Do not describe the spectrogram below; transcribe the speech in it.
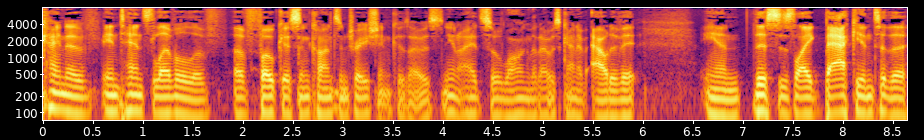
kind of intense level of of focus and concentration because I was you know I had so long that I was kind of out of it, and this is like back into the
